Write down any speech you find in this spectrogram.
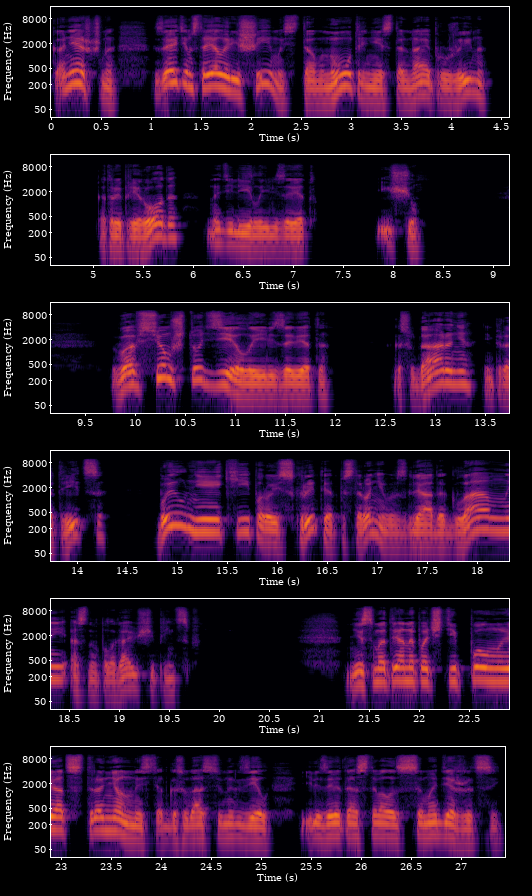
Конечно, за этим стояла решимость, та внутренняя стальная пружина, которой природа наделила Елизавету. И еще. Во всем, что делала Елизавета, государыня, императрица, был некий, порой скрытый от постороннего взгляда, главный основополагающий принцип. Несмотря на почти полную отстраненность от государственных дел, Елизавета оставалась самодержицей,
